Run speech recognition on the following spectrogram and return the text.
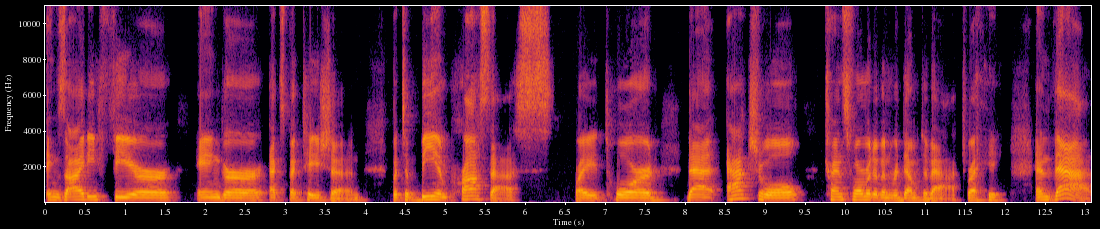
anxiety, fear, anger, expectation, but to be in process, right, toward that actual transformative and redemptive act, right? And that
